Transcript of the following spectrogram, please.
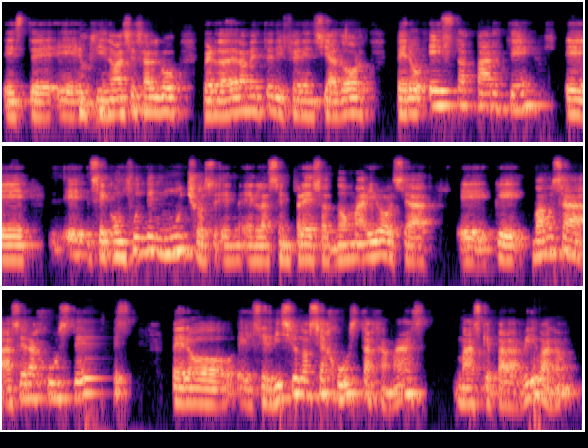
este, eh, si no haces algo verdaderamente diferenciador. Pero esta parte eh, eh, se confunden muchos en, en, las empresas, ¿no, Mario? O sea, que vamos a hacer ajustes pero el servicio no se ajusta jamás, más que para arriba, ¿no?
